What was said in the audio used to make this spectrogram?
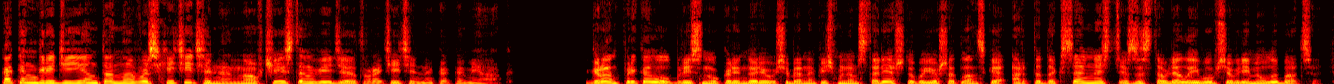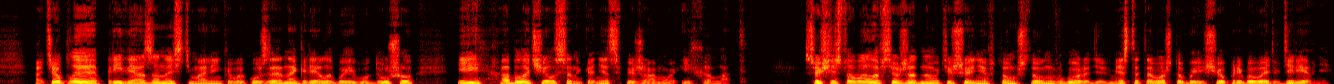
Как ингредиент она восхитительна, но в чистом виде отвратительна, как аммиак. Грант приколол блесну календарю у себя на письменном столе, чтобы ее шотландская ортодоксальность заставляла его все время улыбаться, а теплая привязанность маленького кузена грела бы его душу, и облачился, наконец, в пижаму и халат. Существовало все же одно утешение в том, что он в городе, вместо того, чтобы еще пребывать в деревне.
